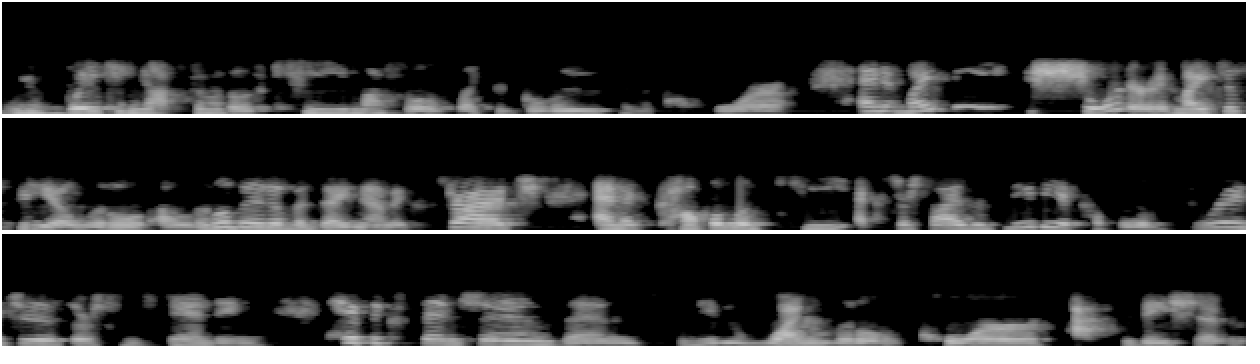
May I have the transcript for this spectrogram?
waking up some of those key muscles like the glutes and the core. And it might be shorter. It might just be a little a little bit of a dynamic stretch and a couple of key exercises maybe a couple of bridges or some standing hip extensions and maybe one little core activation.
